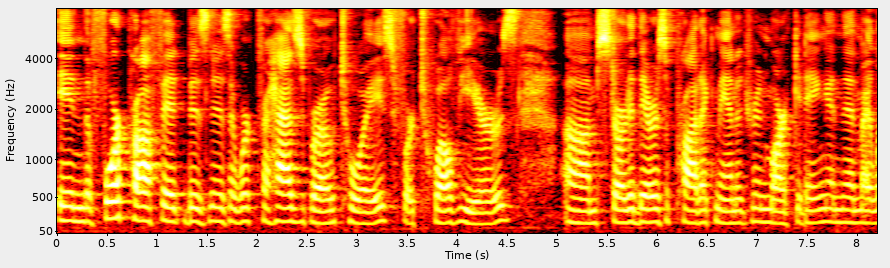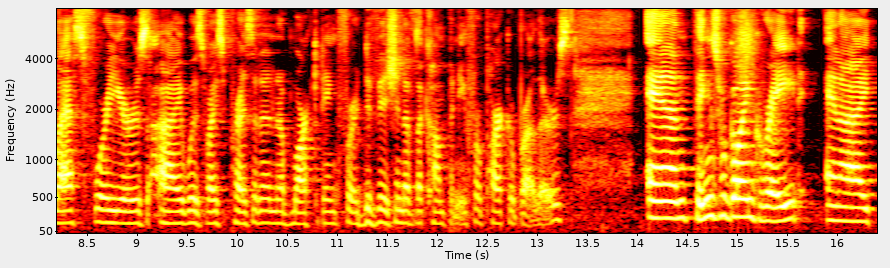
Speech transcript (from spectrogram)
in the for profit business. I worked for Hasbro Toys for 12 years. Um, started there as a product manager in marketing, and then my last four years, I was vice president of marketing for a division of the company for Parker Brothers. And things were going great, and I,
